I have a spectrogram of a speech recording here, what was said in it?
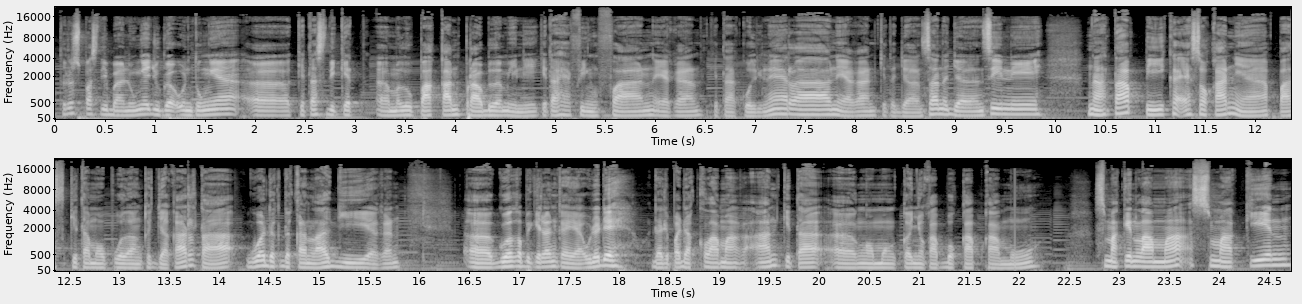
Terus pas di Bandungnya juga untungnya uh, kita sedikit uh, melupakan problem ini. Kita having fun ya kan? Kita kulineran ya kan? Kita jalan sana jalan sini nah tapi keesokannya pas kita mau pulang ke Jakarta gue deg-degan lagi ya kan? Uh, gue kepikiran kayak udah deh daripada kelamaan kita uh, ngomong ke nyokap bokap kamu semakin lama semakin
